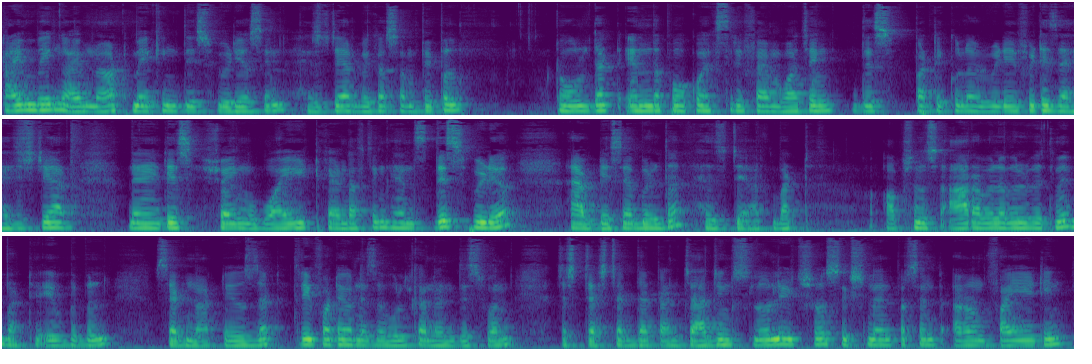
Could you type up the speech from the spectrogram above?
time being I'm not making these videos in HDR because some people told that in the poco x3 if i'm watching this particular video if it is a hdr then it is showing white kind of thing. Hence this video i have disabled the hdr but options are available with me but you people said not to use that. 341 is a Vulkan and this one just tested that. And charging slowly it shows 69 percent around 518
